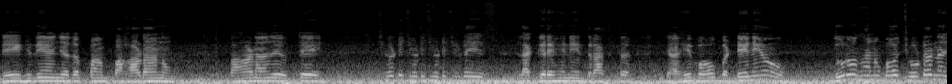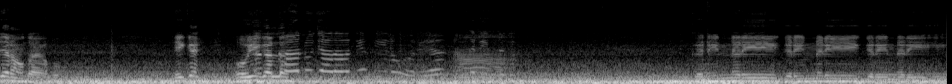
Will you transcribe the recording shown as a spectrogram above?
ਦੇਖਦੇ ਆਂ ਜਦ ਆਪਾਂ ਪਹਾੜਾਂ ਨੂੰ ਪਹਾੜਾਂ ਦੇ ਉੱਤੇ ਛੋਟੇ ਛੋਟੇ ਛੋਟੇ ਛੋਟੇ ਲੱਗ ਰਹੇ ਨੇ ਦਰਖਤ ਚਾਹੇ ਬਹੁਤ ਵੱਡੇ ਨੇ ਉਹ ਦੂਰੋਂ ਸਾਨੂੰ ਬਹੁਤ ਛੋਟਾ ਨਜ਼ਰ ਆਉਂਦਾ ਹੈ ਉਹ। ਠੀਕ ਹੈ? ਉਹੀ ਗੱਲ ਅੱਖਾਂ ਨੂੰ ਜ਼ਿਆਦਾ ਵਧੀਆ ਫੀਲ ਹੋ ਰਿਹਾ ਹਾਂ। ਗ੍ਰੀਨਰੀ ਗ੍ਰੀਨਰੀ ਗ੍ਰੀਨਰੀ ਗ੍ਰੀਨਰੀ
